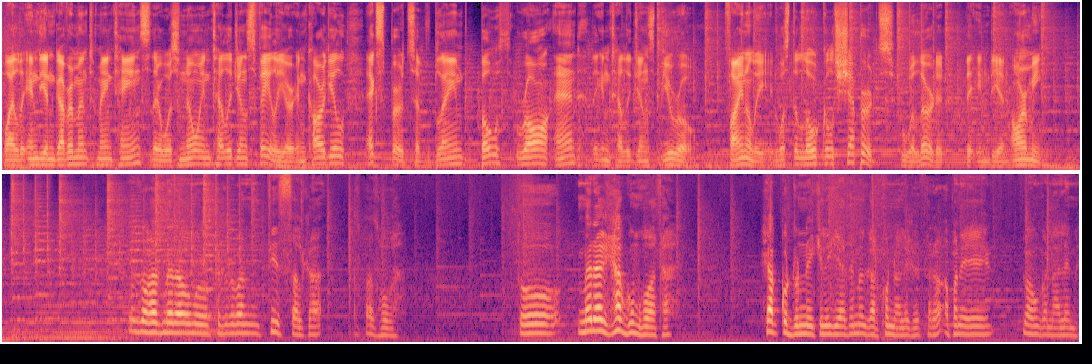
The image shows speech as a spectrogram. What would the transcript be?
While the Indian government maintains there was no intelligence failure in Kargil, experts have blamed both RAW and the Intelligence Bureau. Finally, it was the local shepherds who alerted the Indian army. उस वक्त मेरा उम्र तकरीबन तीस साल का आसपास होगा। तो मेरा एक हक गुम हुआ था। हक को ढूँढने के लिए गया था। मैं गारखों नाले की तरफ़ अपने गाँव का नाले में।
